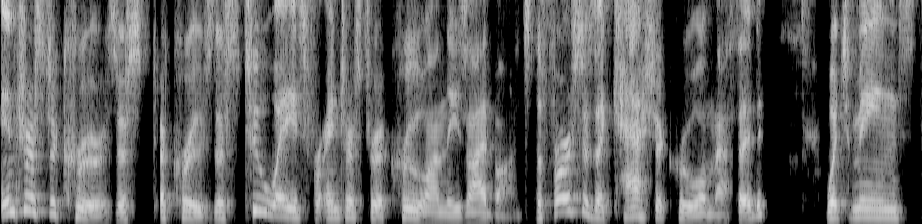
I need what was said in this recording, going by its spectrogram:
Interest accrues. There's accrues. There's two ways for interest to accrue on these I bonds. The first is a cash accrual method, which means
